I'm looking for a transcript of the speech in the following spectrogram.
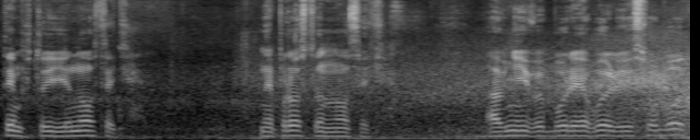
тим, хто її носить, не просто носить, а в ній виборює волю і свободу.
